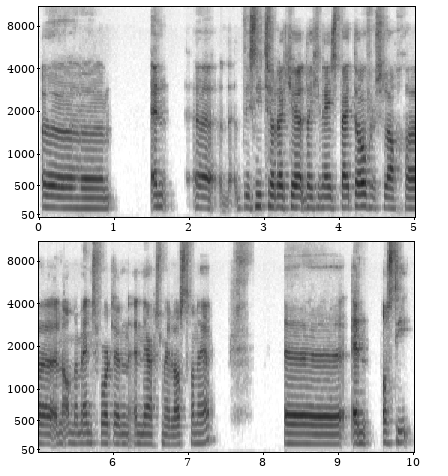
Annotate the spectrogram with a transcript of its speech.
Uh, en eh, het is niet zo dat je, dat je ineens bij toverslag uh, een ander mens wordt en, en nergens meer last van hebt. Uh, en als die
